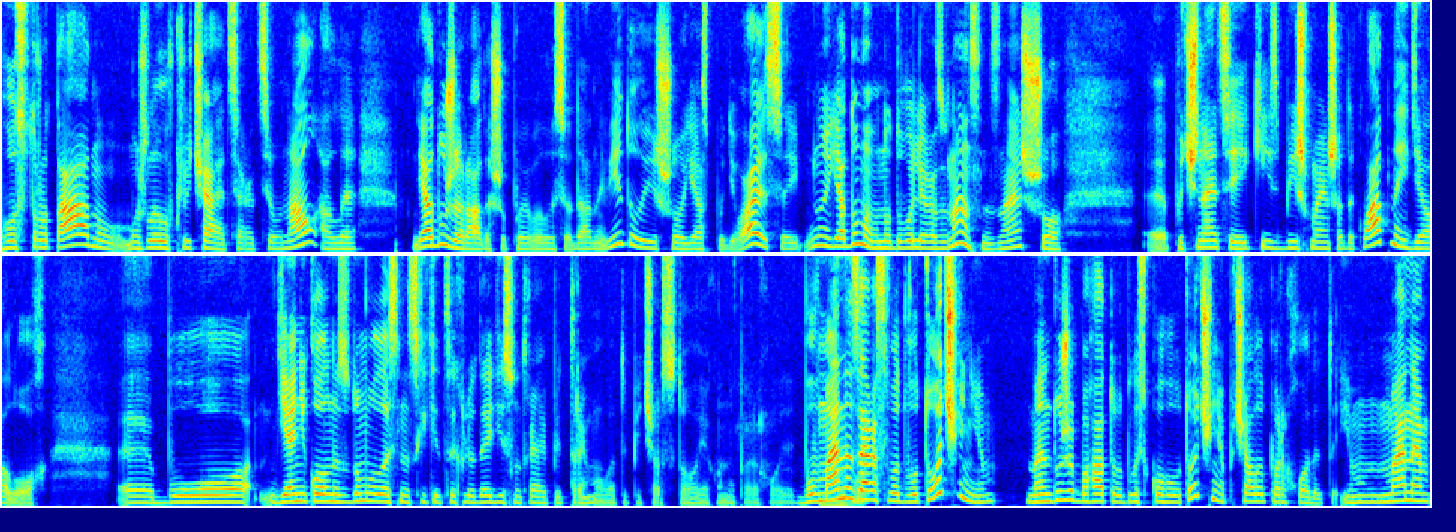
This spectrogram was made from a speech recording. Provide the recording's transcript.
гострота, ну, можливо, включається раціонал, але я дуже рада, що появилося дане відео, і що я сподіваюся, ну я думаю, воно доволі резонансне, знаєш, що е, почнеться якийсь більш-менш адекватний діалог. Е, бо я ніколи не задумувалася, наскільки цих людей дійсно треба підтримувати під час того, як вони переходять. Бо в мене ну, зараз от в оточенні, в мене дуже багато близького оточення почали переходити. І в мене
